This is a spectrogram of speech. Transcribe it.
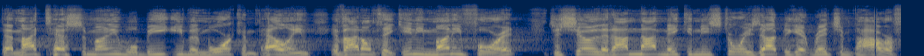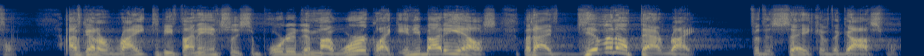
that my testimony will be even more compelling if I don't take any money for it to show that I'm not making these stories up to get rich and powerful. I've got a right to be financially supported in my work like anybody else, but I've given up that right for the sake of the gospel.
